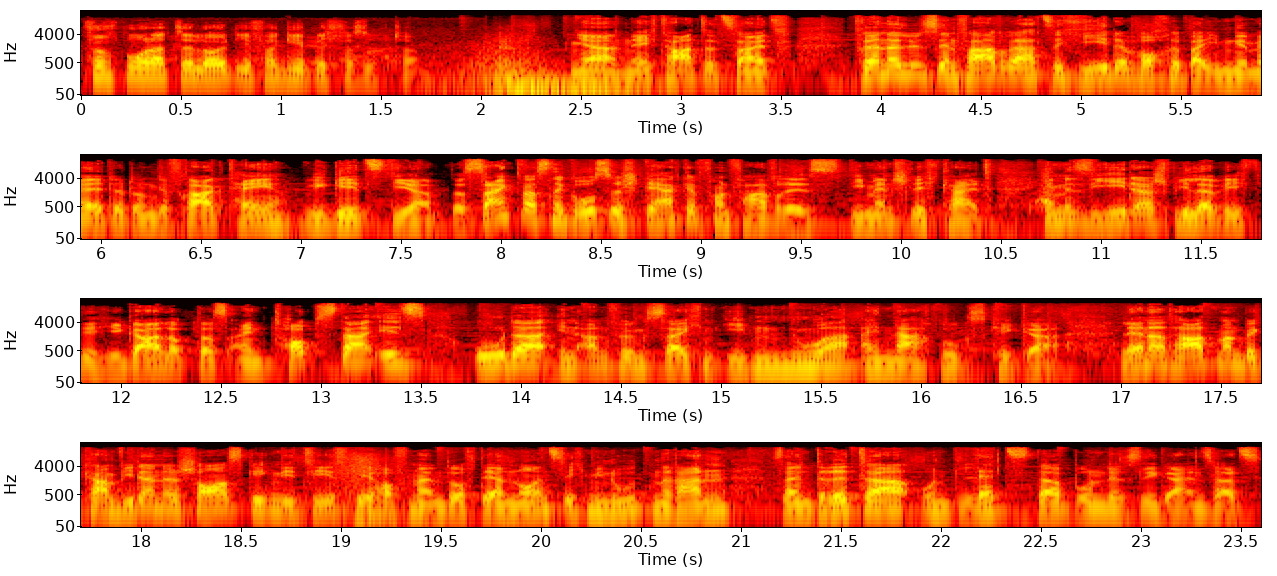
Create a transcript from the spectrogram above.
fünf Monate Leute ihr vergeblich versucht haben. Ja, eine echt harte Zeit. Trainer Lucien Favre hat sich jede Woche bei ihm gemeldet und gefragt, hey, wie geht's dir? Das zeigt, was eine große Stärke von Favre ist, die Menschlichkeit. Ihm ist jeder Spieler wichtig, egal ob das ein Topstar ist oder in Anführungszeichen eben nur ein Nachwuchskicker. Lennart Hartmann bekam wieder eine Chance gegen die TSG Hoffenheim, durfte er 90 Minuten ran. Sein dritter und letzter Bundesliga-Einsatz.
